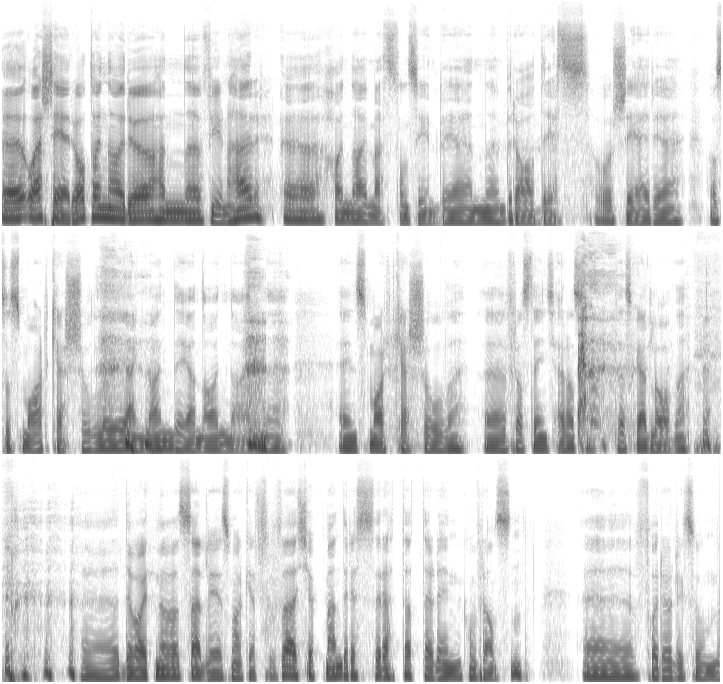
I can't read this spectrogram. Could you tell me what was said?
Eh, og jeg ser jo at han, har, han fyren her eh, Han har mest sannsynlig en bra dress og ser eh, Altså smart casual i England, det er noe annet enn en smart casual fra Steinkjer, altså. Det skal jeg love deg. Det var ikke noe særlig smart casual, så jeg kjøpte meg en dress rett etter den konferansen. for å liksom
